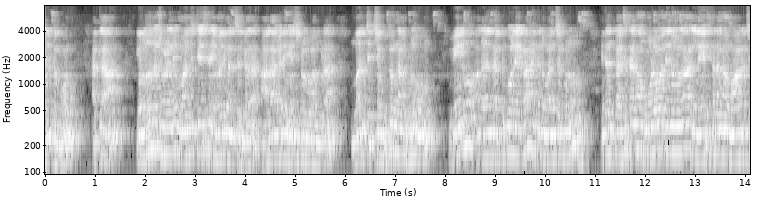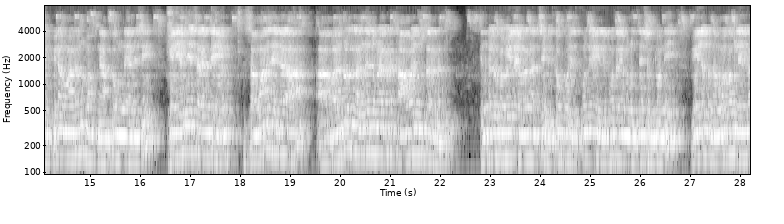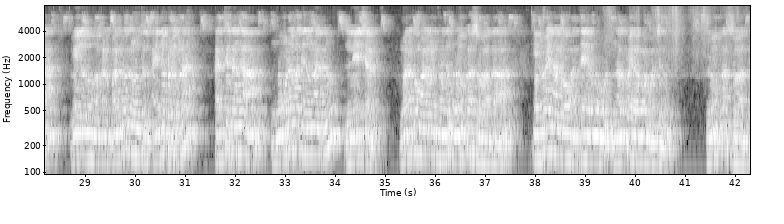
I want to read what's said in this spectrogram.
చెప్తామో అట్లా ఈ రోజుల్లో చూడండి మంచి చేస్తే ఎవరికి నచ్చదు కదా? అలాగనే యేసు ప్రభు కూడా మంచి చెబుతున్నప్పుడు వీళ్ళు దాన్ని తట్టుకోలేక ఇతను వంచకుడు ఇతను ఖచ్చితంగా మూడవ దినముల లేస్తనన్న మాట చెప్పిన మాటలు మాకు జ్ఞాపకం ఉన్నాయి అనేసి వీళ్ళు ఏం చేశారంటే సమాధి దగ్గర ఆ బంధువులందరినీ కూడా అక్కడ కావాలి ఉంచుతారు అన్నట్టు ఎందుకంటే ఒకవేళ ఎవరైనా వచ్చి వెతుకపో ఎత్తుకొని వెళ్ళిపోతారేమో ఉద్దేశంతో వీళ్ళకు నమ్మకం లేక వీళ్ళు అక్కడ బంధువులు ఉంచుతారు అయినప్పుడు కూడా ఖచ్చితంగా మూడవ దినం అతను లేచాడు మరొక ఉంటుంది లోక స్వాత ఇరవై నాలుగవ అధ్యాయము నలభై ఆరవ వచనం. లోక స్వాత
